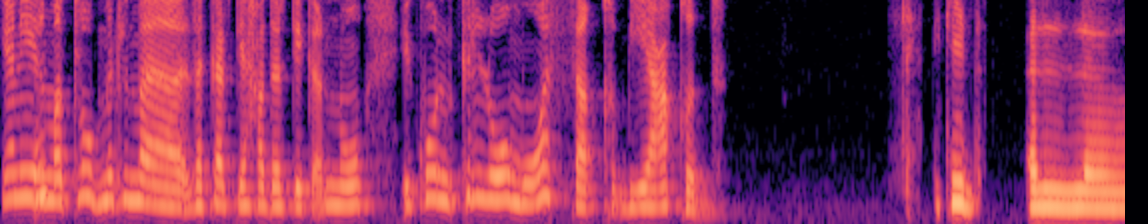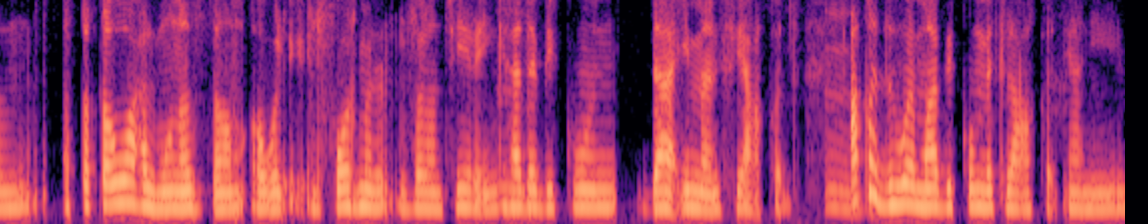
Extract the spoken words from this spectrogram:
يعني المطلوب مثل ما ذكرتي حضرتك إنه يكون كله موثق بعقد. أكيد التطوع المنظم أو ال formal volunteering هذا بيكون دائما في عقد. مم. عقد هو ما بيكون مثل عقد يعني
